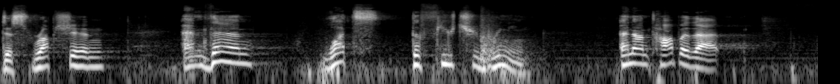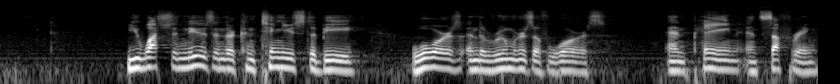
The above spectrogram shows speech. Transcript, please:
disruption, and then what's the future bringing? And on top of that, you watch the news and there continues to be wars and the rumors of wars and pain and suffering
